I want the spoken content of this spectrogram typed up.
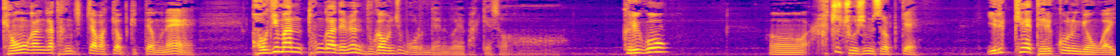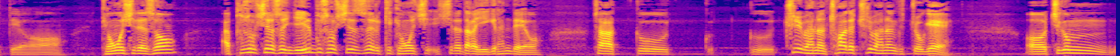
경호관과 당직자밖에 없기 때문에 거기만 통과되면 누가 온지 모른다는 거예요 밖에서. 그리고 어 아주 조심스럽게 이렇게 데리고 오는 경우가 있대요. 경호실에서 아 부속실에서 이제 일부속실에서 이렇게 경호실에다가 얘기를 한대요. 자그 그, 그 출입하는 청와대 출입하는 그쪽에 어, 지금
